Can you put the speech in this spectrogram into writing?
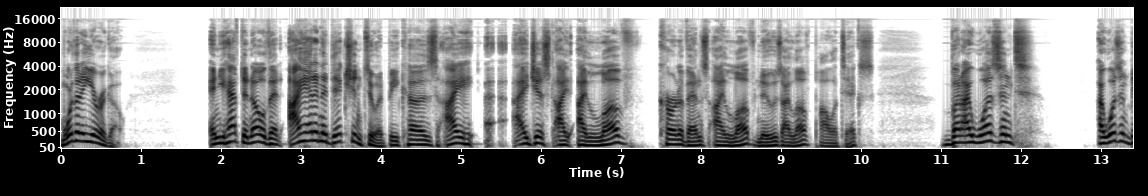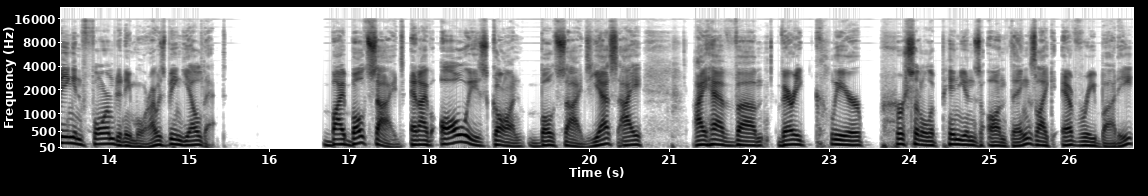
More than a year ago. And you have to know that I had an addiction to it because I I just I I love current events, I love news, I love politics, but I wasn't I wasn't being informed anymore. I was being yelled at by both sides, and I've always gone both sides. Yes, I I have um, very clear personal opinions on things like everybody,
